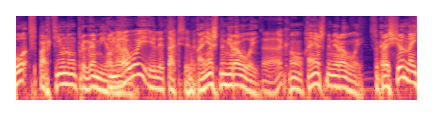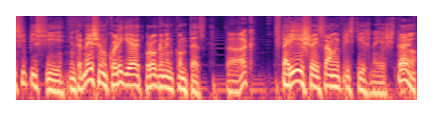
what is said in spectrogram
по спортивному Он программированию. мировой или так себе? Ну, конечно, мировой. Так. Ну, конечно, мировой. Сокращенно ICPC, International Collegiate Programming Contest. Так. Старейшая и самая престижная, я считаю.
